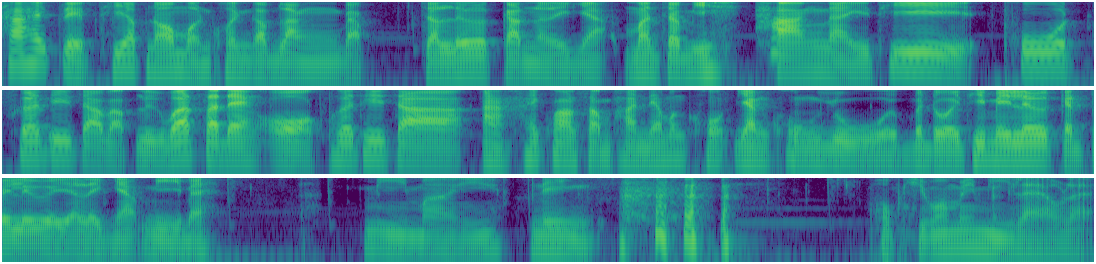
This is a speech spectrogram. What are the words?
ถ้าให้เปรียบเทียบเนาะเหมือนคนกำลังแบบ จะเลิกกันอะไรเงี้ย มันจะมีทางไหนที่พูดเพื่อที่จะแบบหรือว่าแสดงออกเพื่อที่จะอะให้ความสัมพันธ์เนี้ยมันคงยังคงอยู่โดยที่ไม่เลิกกันไปเลยอะไรเงี้ยมีไหมมีไหมนิ่ง ผมคิดว่าไม่มีแล้วแหละ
